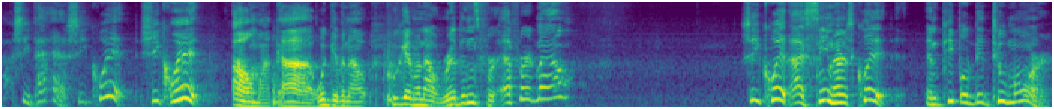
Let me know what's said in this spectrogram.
How she passed? She quit. She quit. Oh my God, we're giving out we're giving out ribbons for effort now. She quit. I seen her quit, and people did two more.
